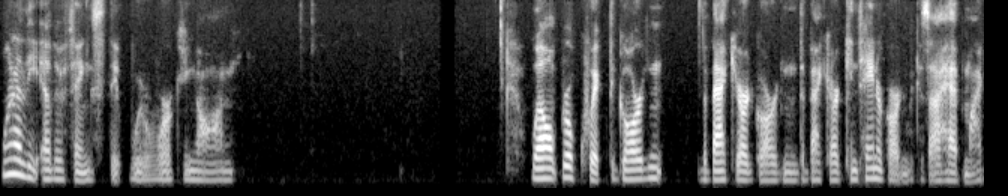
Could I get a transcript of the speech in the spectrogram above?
one of the other things that we're working on well, real quick, the garden, the backyard garden, the backyard container garden, because I have my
